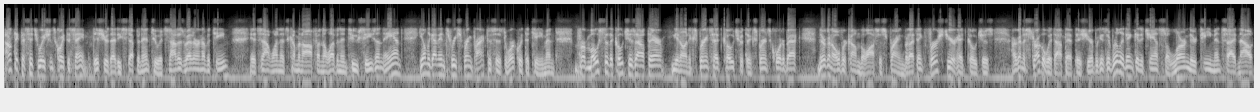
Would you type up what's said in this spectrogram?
I don't think the situation's quite the same this year that he's stepping into. It's not as veteran of a team. It's not one that's coming off an 11 and 2 season, and he only got in three spring practices to work with the team. And for most of the coaches out there, you know, an experienced head coach with an experienced quarterback, they're going to overcome the loss of spring. But I think first year head coaches are going to struggle without that this year because they really didn't get a chance to learn their team inside and out.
